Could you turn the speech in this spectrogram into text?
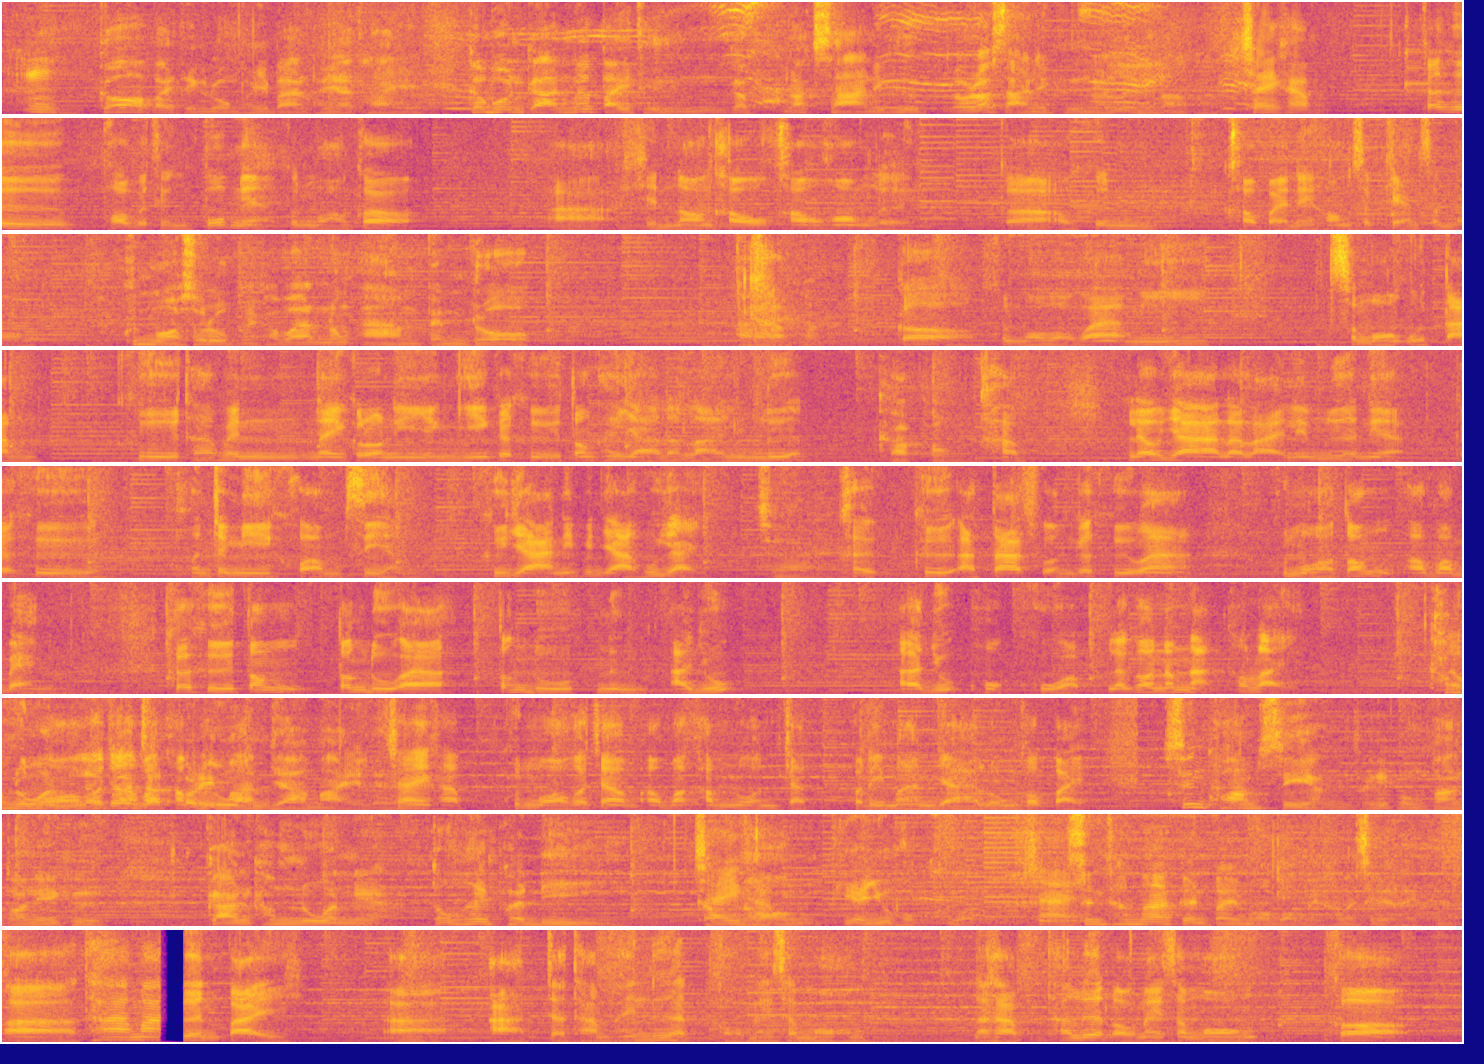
ก็ไปถึงโรงพยาบาลพญาไทกระบวนการเมื่อไปถึงกับรักษานี่คือเรารักษาในคืนนั้นเลยหรือเปล่าครับใช่ครับ ก็คือพอไปถึงปุ๊บเนี่ยคุณหมอก็อ่าเห็นน้องเขาเข้าห้องเลย ก็เอาขึ้นเข้าไปในห้องสแกนสมอง คุณหมอสรุปไหมครับว่าน้องอาร์มเป็นโรคอะไรครับ ก็คุณหมอบอกว่ามีสมองอุดตัน คือถ้าเป็นในกรณีอย่างนี้ก็คือต้องให้ยาละลายริ่มเลือด ครับผมครับ แล้วยาละลายริ่มเลือดเนี่ยก็คือมันจะมีความเสี่ยง คือยานี้เป็นยาผู้ใหญ่ใช่คือคืออัตราส่วนก็คือว่าคุณหมอต้องเอามาแบ่ง ก็คือต้องต้องดูอ่าต้องดูหนึ่งอายุอายุ 6 ขวบ แล้วก็น้ำหนักเท่าไหร่คำนวณแล้วคุณหมอแล้วก็จะก็เอาจัดมาคำนวณปริมาณยาใหม่เลย ใช่ครับ คุณหมอก็จะเอามาคำนวณจัดปริมาณยาลงเข้าไป ซึ่งความเสี่ยงจากที่ผมฟังตอนนี้คือ การคำนวณเนี่ยต้องให้พอดี กัใช่ครับน้องที่อายุ6ขวบใช่ ซึ่งถ้ามากเกินไปหมอบอกไหมครับว่าจะเกิดอะไรขึ้น อ่าถ้ามากเกินไปอ่าอาจจะทำให้เลือดออกในสมองนะครับ ถ้าเลือดออกในสมองก็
